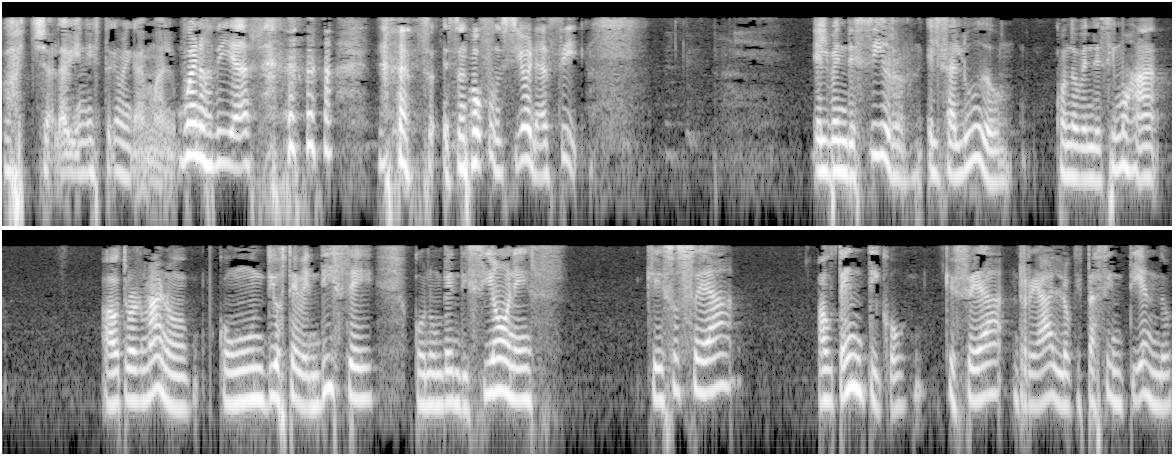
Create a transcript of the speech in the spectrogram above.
ay, chala, viene esto que me cae mal. Buenos días. eso no funciona así. El bendecir, el saludo, cuando bendecimos a, otro hermano con un Dios te bendice, con un bendiciones, que eso sea auténtico, que sea real lo que estás sintiendo,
